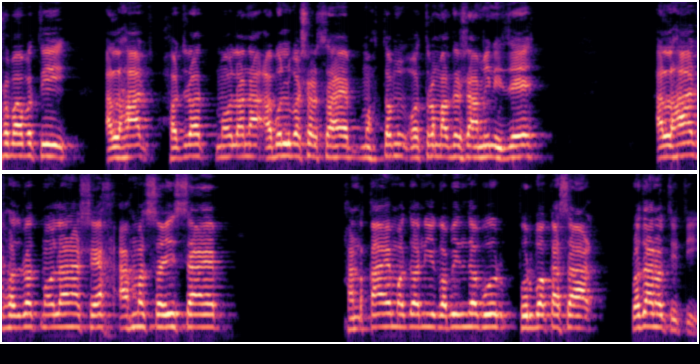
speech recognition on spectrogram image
সভাপতি আলহাজ হজরত মৌলানা আবুল বশর সাহেব মোহতমি অত্র মাদ্রাসা আমি নিজে। আলহাজ হজরত মৌলানা শেখ আহমদ শহীদ সাহেব, খানকায় মদনী গোবিন্দপুর পূর্ব কাসার প্রধান অতিথি।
